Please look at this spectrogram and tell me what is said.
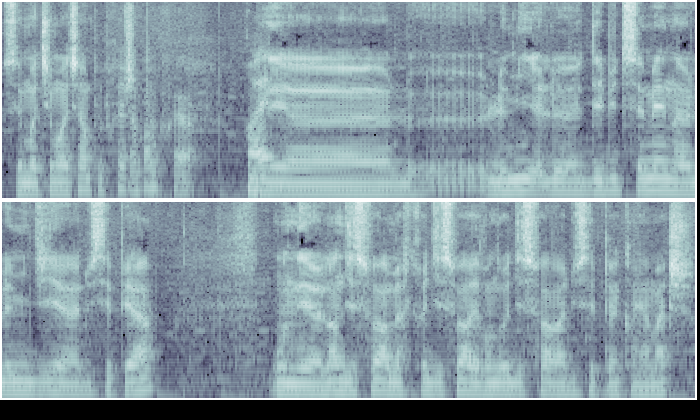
C'est moitié-moitié à peu près, je À peu crois. près, ouais. On est euh, le, le début de semaine, euh, le midi à l'UCPA. On est euh, lundi soir, mercredi soir et vendredi soir à l'UCPA quand il y a un match.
